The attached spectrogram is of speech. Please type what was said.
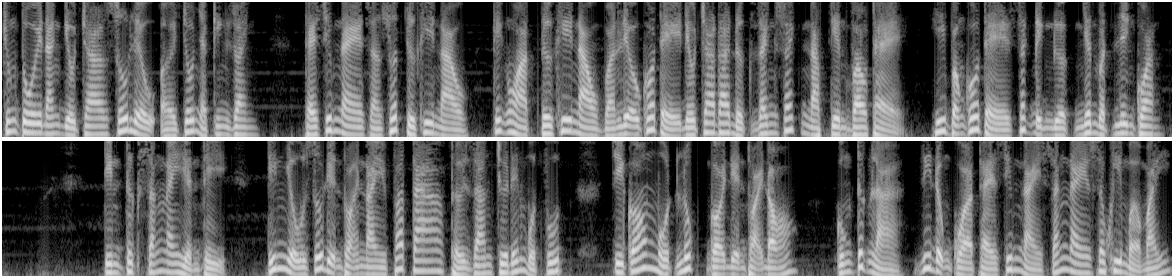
Chúng tôi đang điều tra số liệu ở chỗ nhà kinh doanh. Thẻ SIM này sản xuất từ khi nào, Kích hoạt từ khi nào và liệu có thể điều tra ra được danh sách nạp tiền vào thẻ, hy vọng có thể xác định được nhân vật liên quan. Tin tức sáng nay hiển thị, tín hiệu số điện thoại này phát ra thời gian chưa đến một phút, chỉ có một lúc gọi điện thoại đó. Cũng tức là di động của thẻ SIM này sáng nay sau khi mở máy,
